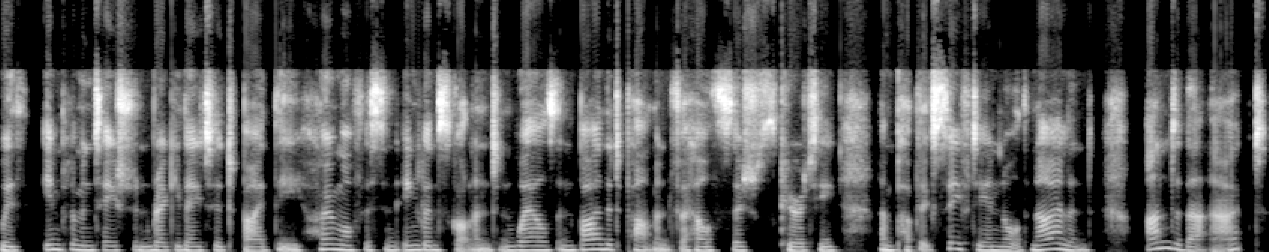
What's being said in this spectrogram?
with implementation regulated by the Home Office in England, Scotland, and Wales, and by the Department for Health, Social Security, and Public Safety in Northern Ireland. Under that act,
